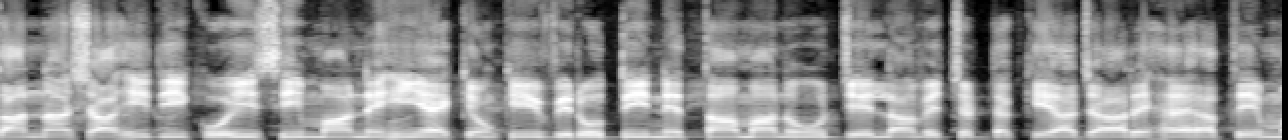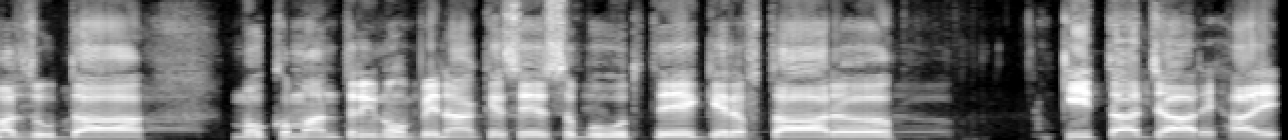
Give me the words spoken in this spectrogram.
ਤਾਨਾਸ਼ਾਹੀ ਦੀ ਕੋਈ ਸੀਮਾ ਨਹੀਂ ਹੈ, ਕਿਉਂਕਿ ਵਿਰੋਧੀ ਨੇਤਾਵਾਂ ਨੂੰ ਜੇਲ੍ਹਾਂ ਵਿੱਚ ਡੱਕਿਆ ਜਾ ਰਿਹਾ ਹੈ ਅਤੇ ਮੌਜੂਦਾ ਮੁੱਖ ਮੰਤਰੀ ਨੂੰ ਬਿਨਾਂ ਕਿਸੇ ਸਬੂਤ ਤੇ ਗ੍ਰਿਫਤਾਰ ਕੀਤਾ ਜਾ ਰਿਹਾ ਹੈ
